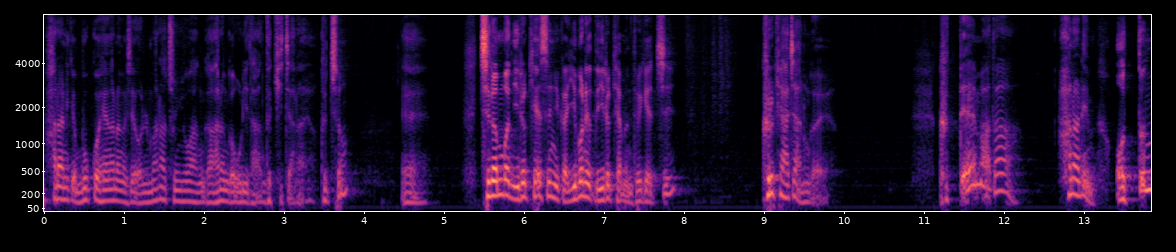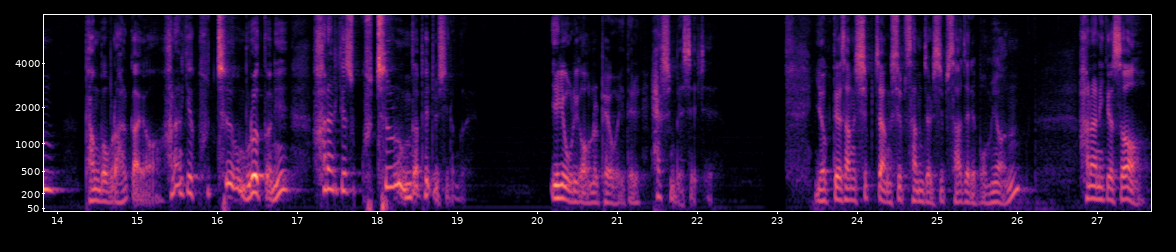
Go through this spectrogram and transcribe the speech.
하나님께 묻고 행하는 것이 얼마나 중요한가 하는 거 우리 다 느끼잖아요. 그렇죠? 예. 지난번 이렇게 했으니까 이번에도 이렇게 하면 되겠지? 그렇게 하지 않은 거예요. 그때마다 하나님 어떤 방법으로 할까요? 하나님께 구체적으로 물었더니 하나님께서 구체적으로 응답해 주시는 거예요. 이게 우리가 오늘 배워야 될 핵심 메시지예요. 역대상 10장 13절 14절에 보면 하나님께서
